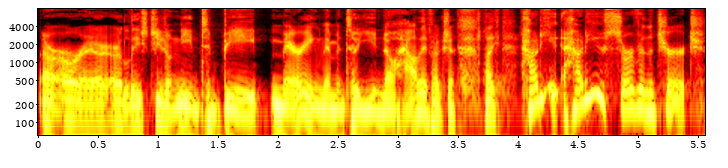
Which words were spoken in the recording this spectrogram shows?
Or, or, or at least you don't need to be marrying them until you know how they function. Like, how do you how do you serve in the church?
